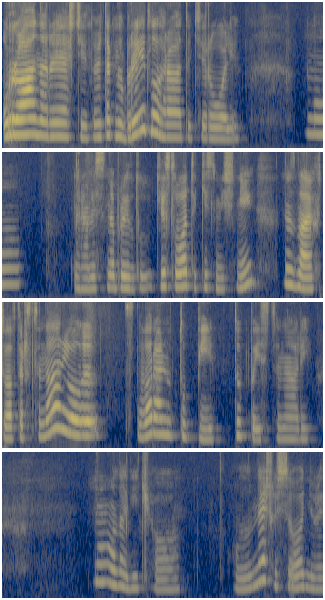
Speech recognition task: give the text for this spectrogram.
Ура, нарешті! Ну і так набридло грати ці ролі. Ну, реально всі набридло. Ті слова такі смішні. Не знаю, хто автор сценарію, але слова реально тупі. Тупий сценарій. Ну, але нічого. Головне, що сьогодні вже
